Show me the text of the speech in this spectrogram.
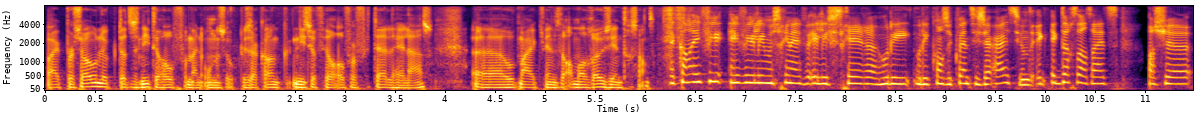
Waar ik persoonlijk, dat is niet de hoofd van mijn onderzoek, dus daar kan ik niet zoveel over vertellen helaas. Uh, maar ik vind het allemaal reuze interessant. Ik kan even, even jullie misschien even illustreren hoe die, hoe die consequenties eruit zien. Want ik, ik dacht altijd, als je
